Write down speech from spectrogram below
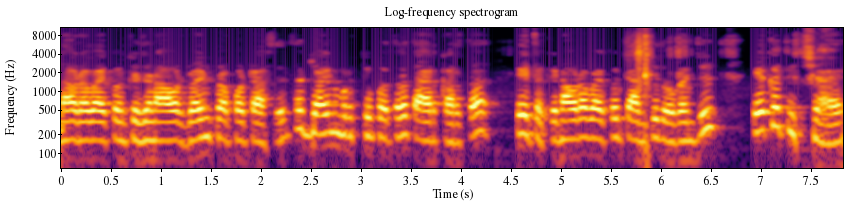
नवरा बायकोंच्या जर नावावर जॉईंट प्रॉपर्टी असेल तर जॉईंट मृत्यूपत्र तयार करता येतं की नवरा बायकोची आमची दोघांची एकच इच्छा आहे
